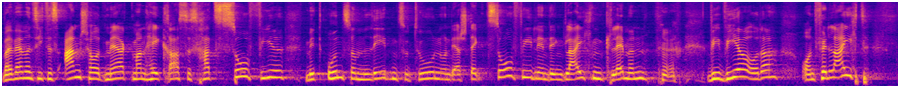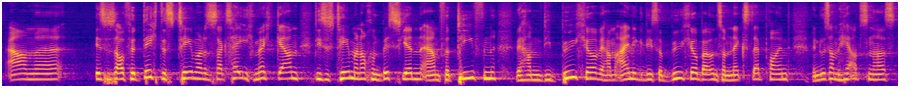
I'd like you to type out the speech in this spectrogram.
Weil wenn man sich das anschaut, merkt man, hey krass, es hat so viel mit unserem Leben zu tun und er steckt so viel in den gleichen Klemmen wie wir, oder? Und vielleicht ähm, äh, ist es auch für dich das Thema, dass du sagst, hey, ich möchte gern dieses Thema noch ein bisschen ähm, vertiefen. Wir haben die Bücher, wir haben einige dieser Bücher bei unserem Next Step Point. Wenn du es am Herzen hast,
